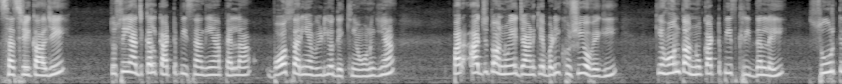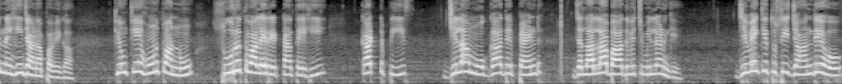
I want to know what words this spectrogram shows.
ਸਤਿ ਸ਼੍ਰੀ ਅਕਾਲ ਜੀ। ਤੁਸੀਂ ਅੱਜ ਕੱਲ ਕੱਟ ਪੀਸਾਂ ਦੀਆਂ ਪਹਿਲਾਂ ਬਹੁਤ ਸਾਰੀਆਂ ਵੀਡੀਓ ਦੇਖੀਆਂ ਹੋਣਗੀਆਂ। ਪਰ ਅੱਜ ਤੁਹਾਨੂੰ ਇਹ ਜਾਣ ਕੇ ਬੜੀ ਖੁਸ਼ੀ ਹੋਵੇਗੀ ਕਿ ਹੁਣ ਤੁਹਾਨੂੰ ਕੱਟ ਪੀਸ ਖਰੀਦਣ ਲਈ ਸੂਰਤ ਨਹੀਂ ਜਾਣਾ ਪਵੇਗਾ। ਕਿਉਂਕਿ ਹੁਣ ਤੁਹਾਨੂੰ ਸੂਰਤ ਵਾਲੇ ਰੇਟਾਂ ਤੇ ਹੀ ਕੱਟ ਪੀਸ ਜ਼ਿਲ੍ਹਾ ਮੋਗਾ ਦੇ ਪਿੰਡ ਜਲਾਲਾਬਾਦ ਵਿੱਚ ਮਿਲਣਗੇ। ਜਿਵੇਂ ਕਿ ਤੁਸੀਂ ਜਾਣਦੇ ਹੋ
